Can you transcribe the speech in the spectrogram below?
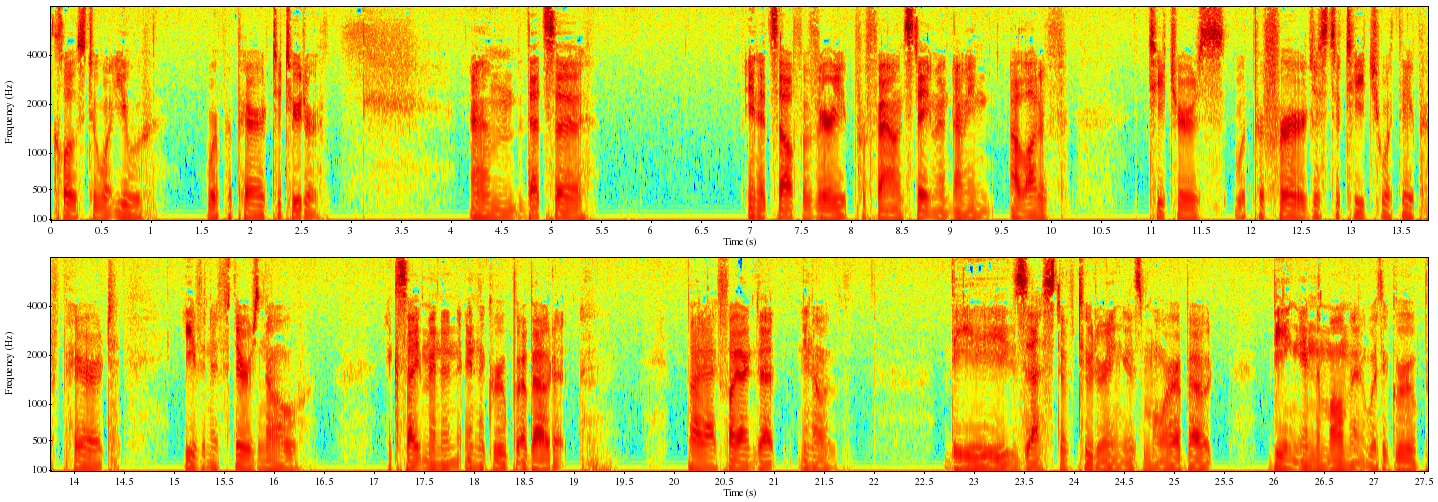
close to what you were prepared to tutor. Um, that's a in itself a very profound statement. I mean, a lot of teachers would prefer just to teach what they prepared, even if there's no excitement in, in the group about it. But I find that, you know, the zest of tutoring is more about being in the moment with a group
